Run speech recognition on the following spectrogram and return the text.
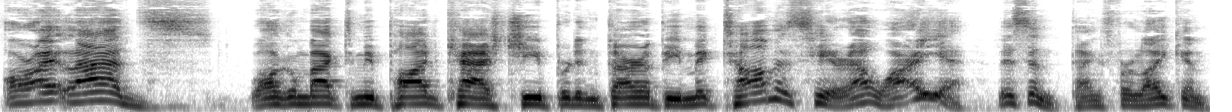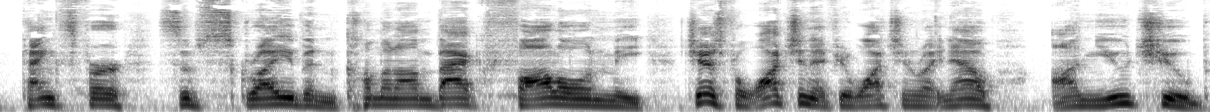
All right, lads. Welcome back to me podcast, Cheaper Than Therapy. Mick Thomas here. How are you? Listen, thanks for liking. Thanks for subscribing, coming on back, following me. Cheers for watching if you're watching right now on YouTube.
